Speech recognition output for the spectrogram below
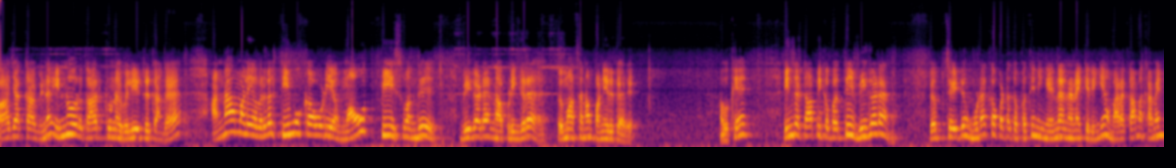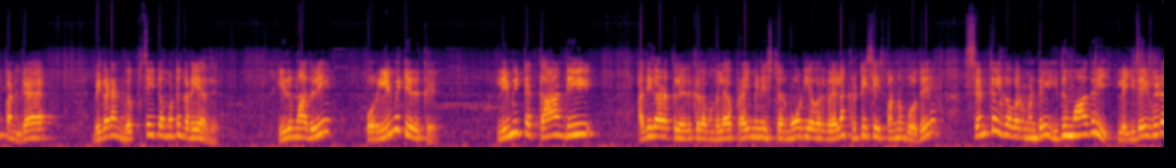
பாஜகவினர் இன்னொரு கார்ட்டூனை வெளியிட்டிருக்காங்க. அண்ணாமலை அவர்கள் திமுகவுடைய மவுத் பீஸ் வந்து விகடன் அப்படிங்கிற விமர்சனம் பண்ணியிருக்காரு. ஓகே இந்த டாப்பிக்கை பற்றி விகடன் வெப்சைட்டு முடக்கப்பட்டதை பற்றி நீங்கள் என்ன நினைக்கிறீங்க? மறக்காமல் கமெண்ட் பண்ணுங்கள் விகடன் வெப்சைட்டை மட்டும் கிடையாது. இது மாதிரி ஒரு லிமிட் இருக்குது லிமிட்டை தாண்டி அதிகாரத்தில் இருக்கிறவங்கள பிரைம் மினிஸ்டர் மோடி அவர்கள் எல்லாம் கிரிட்டிசைஸ் பண்ணும்போது சென்ட்ரல் கவர்மெண்ட் இது மாதிரி இல்லை இதை விட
